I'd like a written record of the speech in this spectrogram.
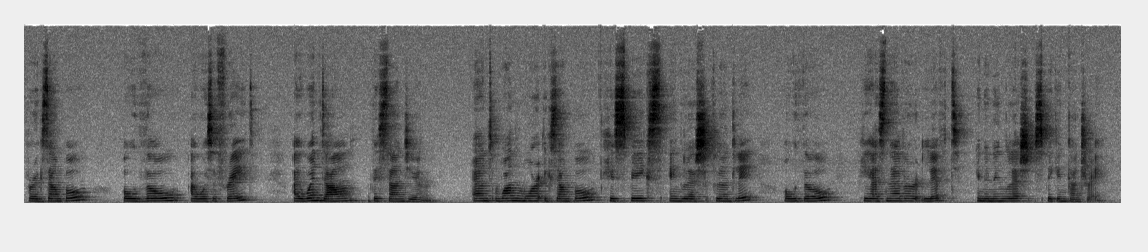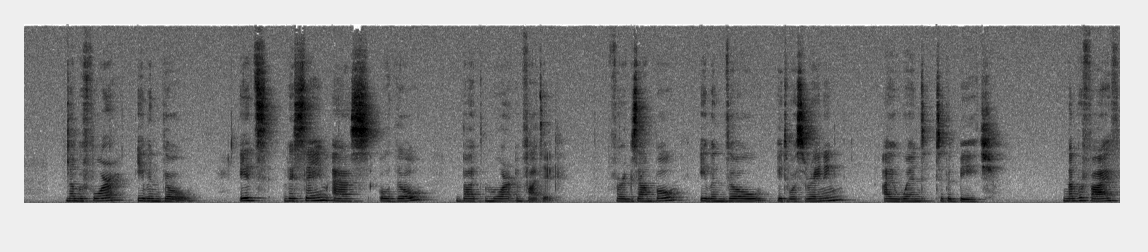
For example, although I was afraid, I went down the sand dune. And one more example, he speaks English fluently, although he has never lived in an English speaking country. Number four, even though. It's the same as although, but more emphatic. For example, even though it was raining, I went to the beach. Number five,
